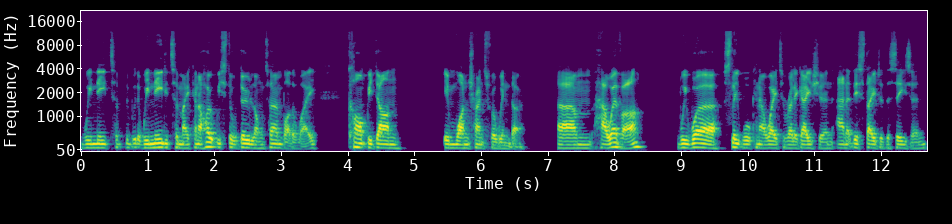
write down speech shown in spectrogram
we need to that we needed to make, and I hope we still do long term, by the way, can't be done in one transfer window. Um, however, we were sleepwalking our way to relegation. And at this stage of the season,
